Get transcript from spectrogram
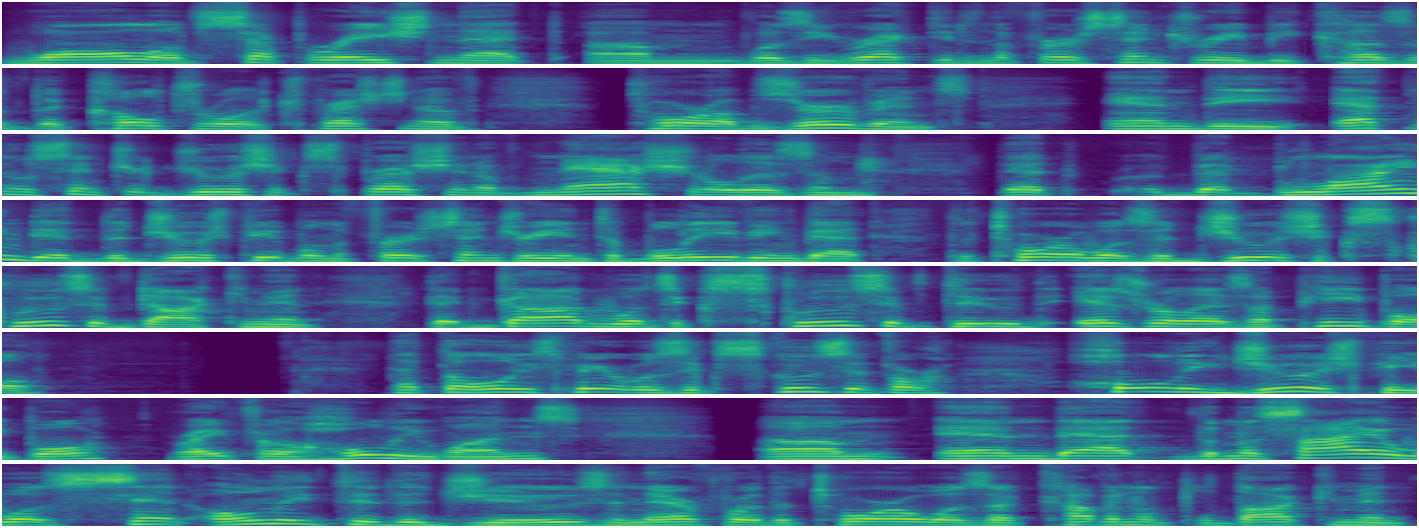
wall of separation that um, was erected in the first century because of the cultural expression of Torah observance and the ethnocentric Jewish expression of nationalism that that blinded the Jewish people in the first century into believing that the Torah was a Jewish exclusive document, that God was exclusive to Israel as a people, that the Holy Spirit was exclusive for holy Jewish people, right, for the holy ones. um, and that the Messiah was sent only to the Jews, and therefore the Torah was a covenantal document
